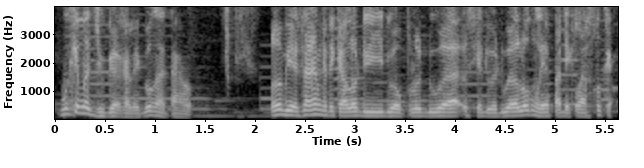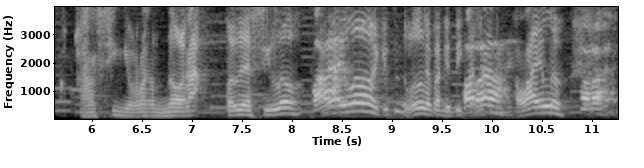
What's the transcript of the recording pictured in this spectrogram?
mungkin lo juga kali, ya, gue gak tahu. Lo biasa kan ketika lo di 22, usia 22, lo ngeliat adik kelas lo kayak, apa sih nih orang norak, tau gak sih lo, Parah. alay lo gitu. Lo liat adik tingkat, alay lo. parah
